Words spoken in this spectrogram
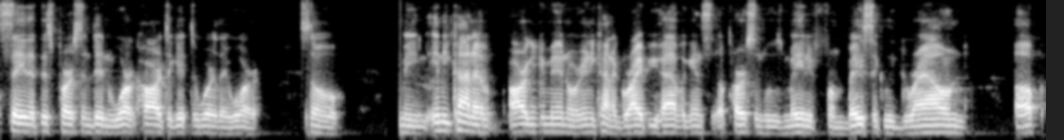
say that this person didn't work hard to get to where they were. So, I mean, any kind of argument or any kind of gripe you have against a person who's made it from basically ground up,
